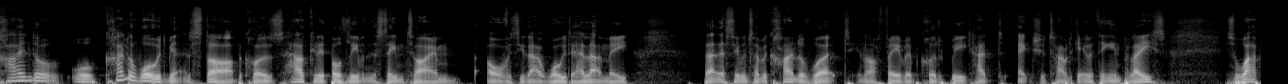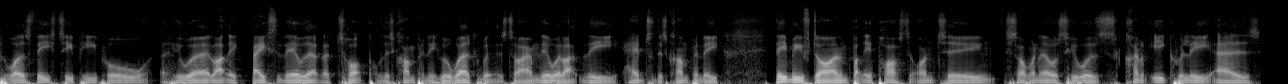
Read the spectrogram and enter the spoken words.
kind of or kind of worried me at the start because how could they both leave at the same time? Obviously, that worried the hell out of me. But at the same time, it kind of worked in our favour because we had extra time to get everything in place. So what happened was these two people who were like they basically they were at the top of this company who were working with at this time. They were like the heads of this company. They moved on, but they passed it on to someone else who was kind of equally as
